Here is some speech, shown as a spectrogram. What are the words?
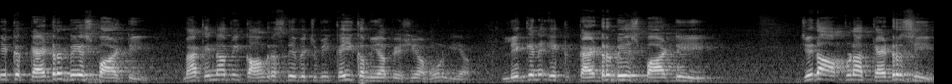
ਇੱਕ ਕੈਡਰ ਬੇਸ ਪਾਰਟੀ, ਮੈਂ ਕਹਿੰਦਾ ਵੀ ਕਾਂਗਰਸ ਦੇ ਵਿੱਚ ਵੀ ਕਈ ਕਮੀਆਂ ਪੇਸ਼ੀਆਂ ਹੋਣਗੀਆਂ, ਲੇਕਿਨ ਇੱਕ ਕੈਡਰ ਬੇਸ ਪਾਰਟੀ ਜਿਹਦਾ ਆਪਣਾ ਕੈਡਰ ਸੀ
